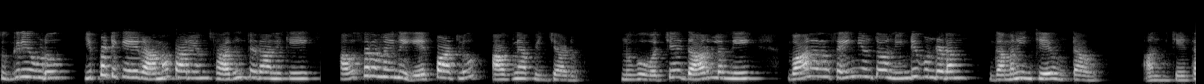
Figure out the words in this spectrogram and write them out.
సుగ్రీవుడు ఇప్పటికే రామకార్యం సాధించడానికి అవసరమైన ఏర్పాట్లు ఆజ్ఞాపించాడు. నువ్వు వచ్చే దారులన్నీ వానర సైన్యంతో నిండి ఉండడం గమనించే ఉంటావు. అందుచేత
